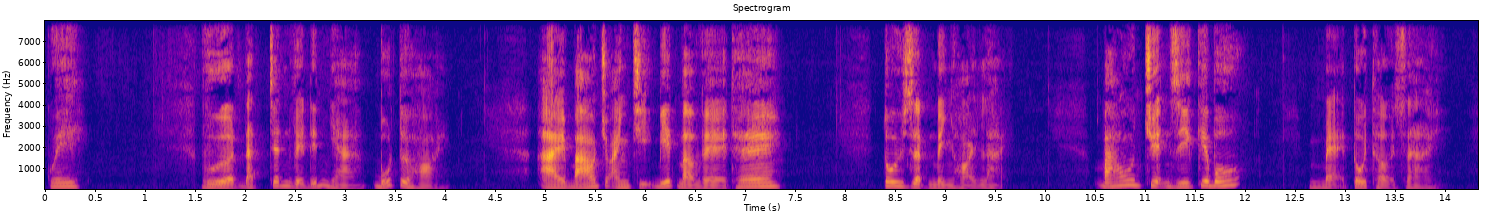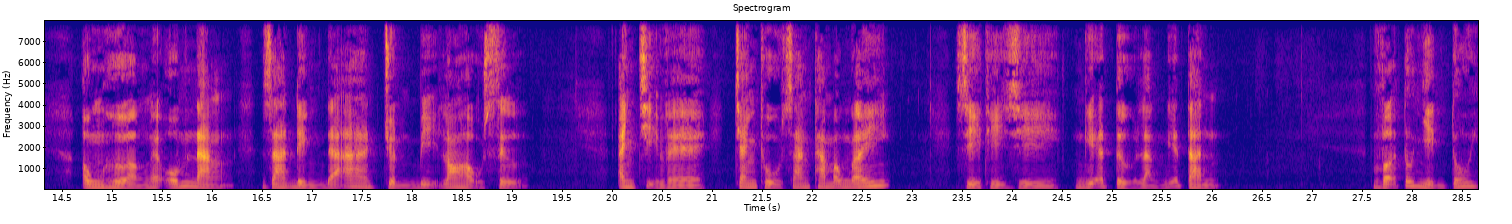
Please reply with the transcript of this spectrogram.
quê. Vừa đặt chân về đến nhà, bố tôi hỏi. Ai báo cho anh chị biết mà về thế? Tôi giật mình hỏi lại. Báo chuyện gì kia bố? Mẹ tôi thở dài. Ông Hưởng ốm nặng, gia đình đã chuẩn bị lo hậu sự. Anh chị về, tranh thủ sang thăm ông ấy. Gì thì gì, nghĩa tử là nghĩa tận. Vợ tôi nhìn tôi.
